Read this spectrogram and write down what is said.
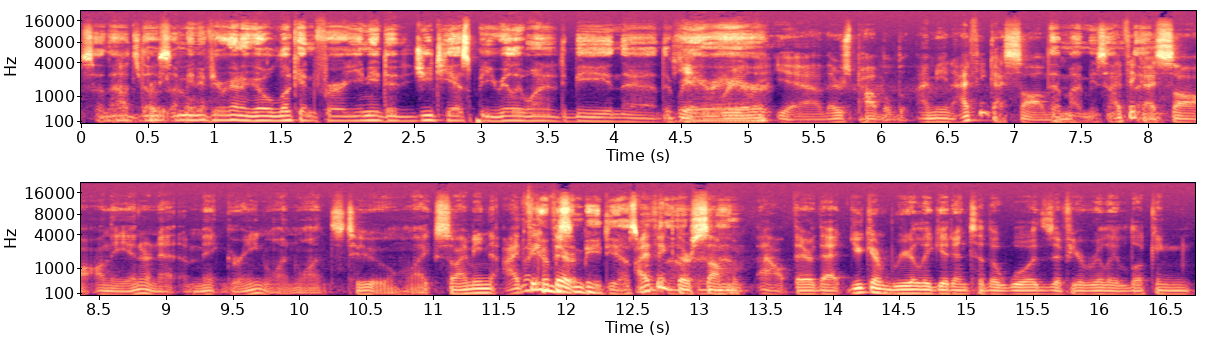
So that That's pretty I mean, if you're going to go looking for, you needed a GTS, but you really wanted to be in the the Yeah, rare really? area. Yeah, there's probably. I mean, I think I saw That might be something. I think I saw on the internet a mint green one once too. Like, so I mean, I There think there. I think there's there some out there that you can really get into the woods if you're really looking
